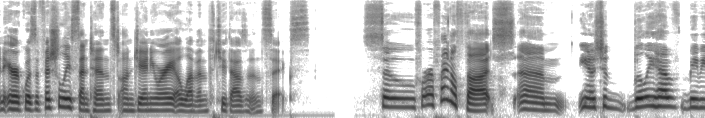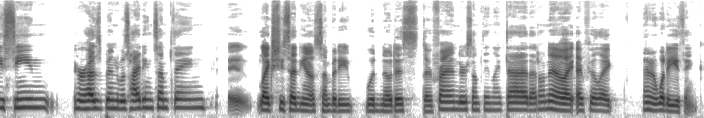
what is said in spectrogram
and Eric was officially sentenced on January 11th, 2006. So, for our final thoughts, um, you know, should Lily have maybe seen her husband was hiding something? Eh, like she said, you know, somebody would notice their friend or something like that. I don't know. I, I feel like, I mean, what do you think?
